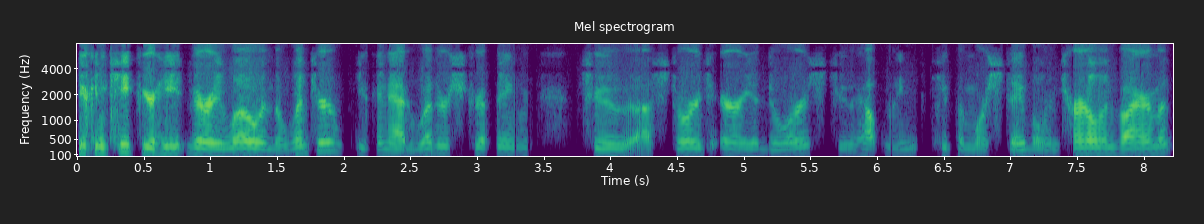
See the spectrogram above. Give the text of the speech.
You can keep your heat very low in the winter. You can add weather stripping to uh, storage area doors to help me keep a more stable internal environment.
